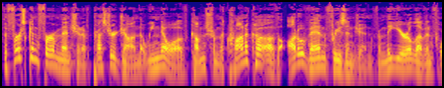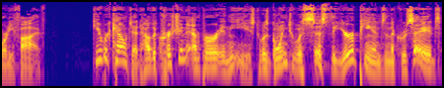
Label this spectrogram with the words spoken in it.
The first confirmed mention of Prester John that we know of comes from the Chronica of Otto von Freisingen from the year 1145. He recounted how the Christian emperor in the east was going to assist the Europeans in the Crusades,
